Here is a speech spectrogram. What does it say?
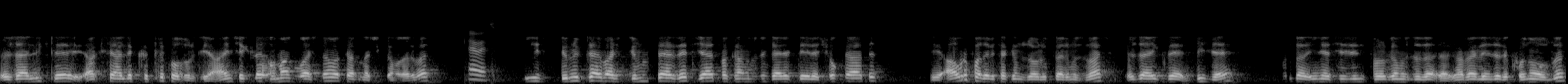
özellikle aksi halde kıtlık olur diye. Aynı şekilde Alman Ulaştırma Bakanı'nın açıklamaları var. Evet. Biz gümrükler baş, gümrüklerde Ticaret Bakanlığımızın gayretleriyle çok rahatız. Ee, Avrupa'da bir takım zorluklarımız var. Özellikle bize, bu da yine sizin programınızda da haberlerinizde de konu oldu.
